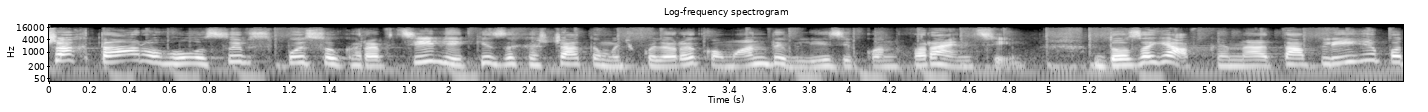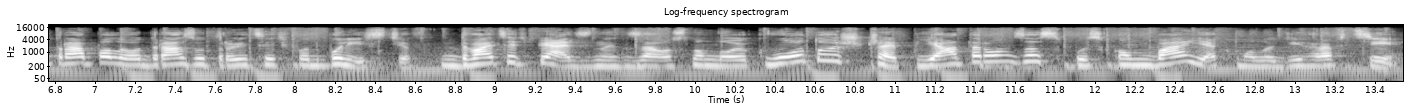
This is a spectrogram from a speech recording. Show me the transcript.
Шахтар оголосив список гравців, які захищатимуть кольори команди в лізі конференції. До заявки на етап ліги потрапили одразу 30 футболістів. 25 з них за основною квотою, ще п'ятеро за списком Б як молоді гравці.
